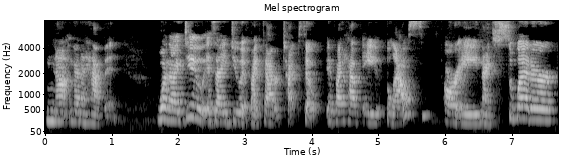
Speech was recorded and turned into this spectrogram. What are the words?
Not going to happen. What I do is I do it by fabric type. So if I have a blouse or a nice sweater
